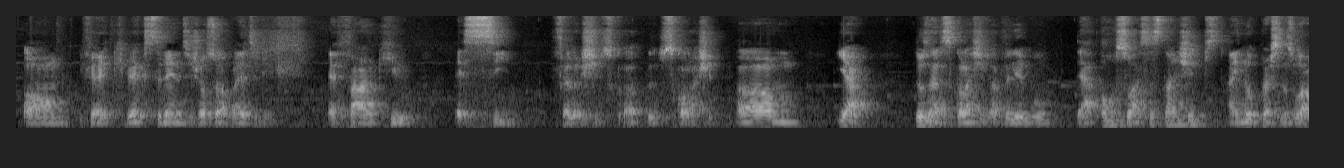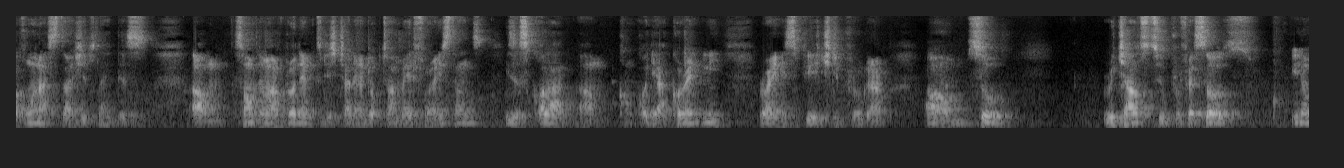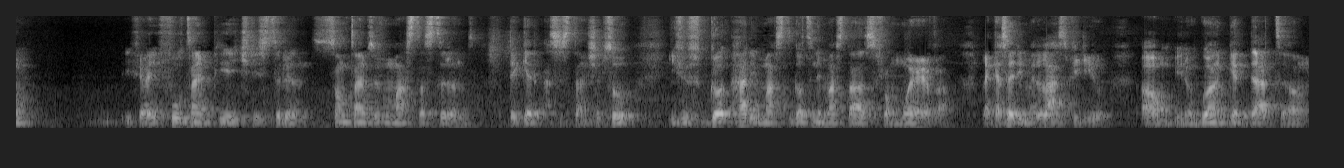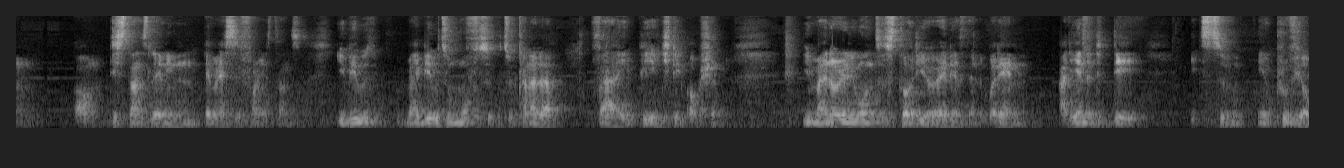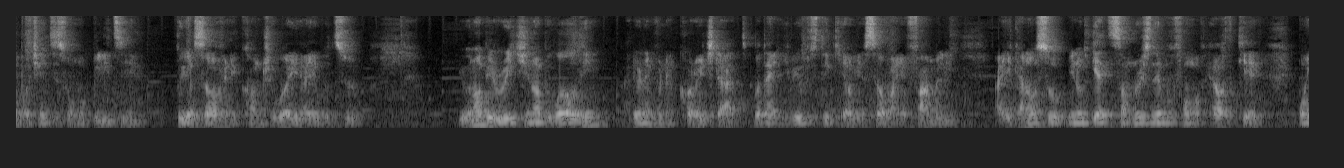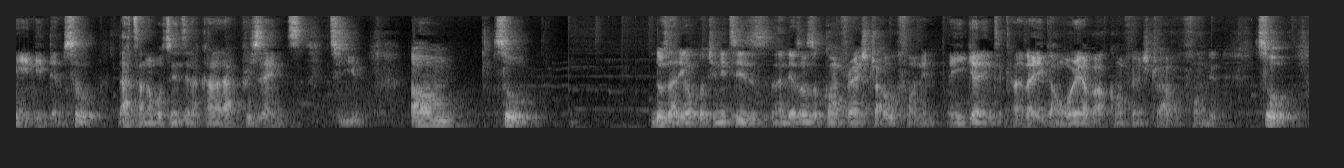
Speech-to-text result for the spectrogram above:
Um, if you're a Quebec student, you should also apply to the FRQSC Fellowship Scholarship. Um, yeah, those are scholarships available there are also assistantships. I know persons who have won assistantships like this. Um, some of them have brought them to this channel. Dr. Ahmed, for instance, is a scholar at um, Concordia currently running his PhD program. Um, so reach out to professors, you know, if you're a full-time PhD student, sometimes even master student, they get assistantship. So if you've got had a master, gotten a master's from wherever, like I said in my last video, um, you know, go and get that um, distance learning MSc, for instance, you be able, might be able to move to, to Canada via a PhD option. You might not really want to study or anything, but then at the end of the day, it's to improve your opportunities for mobility, put yourself in a country where you are able to. You will not be rich, you'll not be wealthy. I don't even encourage that, but then you'll be able to take care of yourself and your family and you can also you know get some reasonable form of healthcare when you need them so that's an opportunity that canada presents to you um, so those are the opportunities and there's also conference travel funding. When you get into canada you can worry about conference travel funding. So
